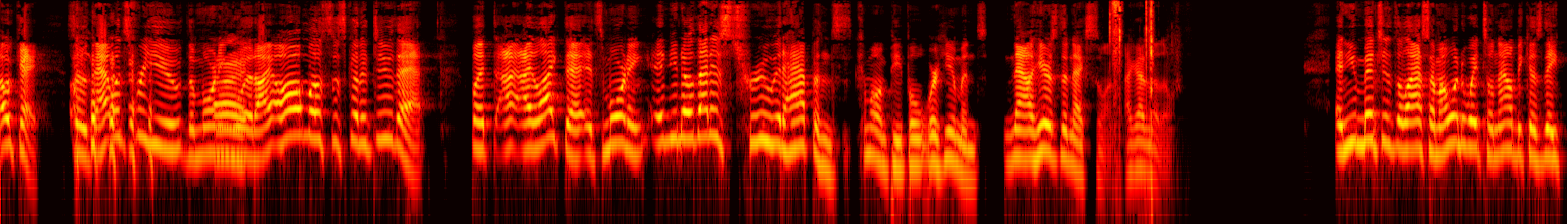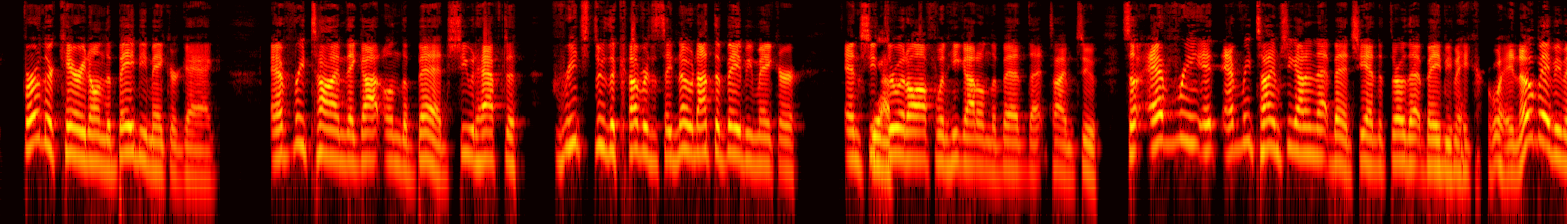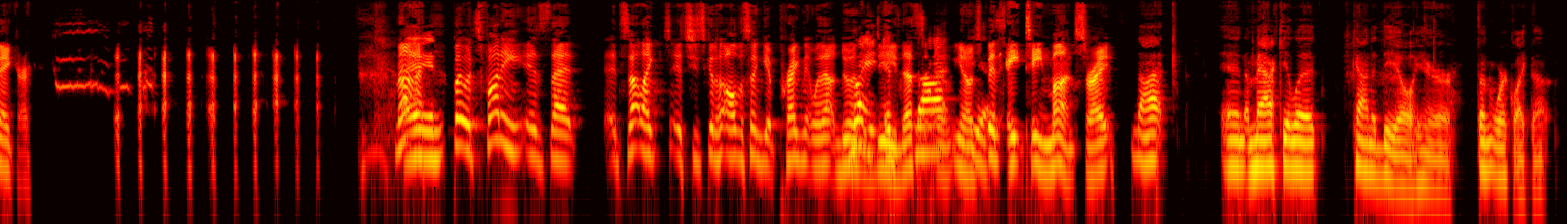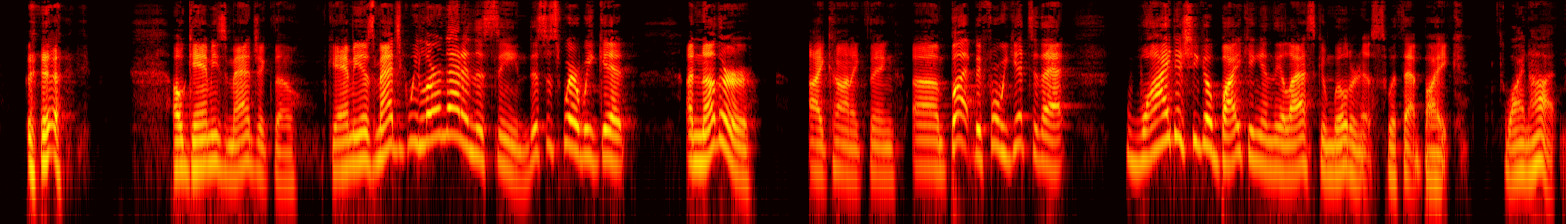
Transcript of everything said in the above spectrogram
Okay, So that one's for you, the morning right. wood. I almost was going to do that, but I, I like that. It's morning, and you know that is true. It happens. Come on, people, we're humans. Now here's the next one. I got another one. And you mentioned the last time. I wanted to wait till now because they further carried on the baby maker gag. Every time they got on the bed, she would have to reach through the covers and say, "No, not the baby maker." And she Yeah. threw it off when he got on the bed that time too. So every it, every time she got in that bed, she had to throw that baby maker away. No baby maker. no, I mean, but what's funny is that it's not like it, she's going to all of a sudden get pregnant without doing Right, the deed. That's not- you know, it's yes. been 18 months, right? not an immaculate kind of deal here. Doesn't work like that. oh, Gammy's magic, though. Gammy is magic. We learned that in this scene. This is where we get another iconic thing. Um, but before we get to that, why does she go biking in the Alaskan wilderness with that bike? Why not?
